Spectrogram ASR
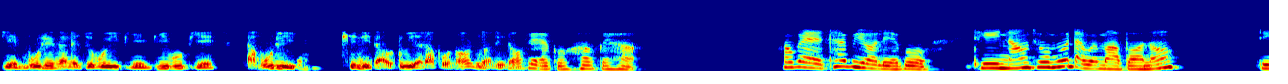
ပြင်မိုးလင်းတာနဲ့ကြိုးဝေးပြင်ပြေးဖို့ပြင်ဒါမျိုးတွေဖြစ်နေတာကိုတွေ့ရတာပေါ့နော်ဒီမှာလေဟုတ်နော်ကဲ့ကိုဟုတ်ကဲ့ဟုတ်ဟုတ်ကဲ့ထပ်ပြီးတော့လေကိုဒီနောင်ချုံမျိုးတိုင်ဝဲမှာပေါ့နော်ဒီ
